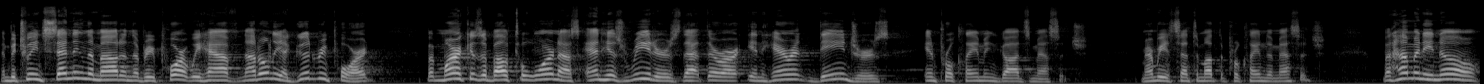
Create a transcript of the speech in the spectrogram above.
And between sending them out and the report, we have not only a good report, but Mark is about to warn us and his readers that there are inherent dangers in proclaiming God's message. Remember, he sent them out to proclaim the message? But how many know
